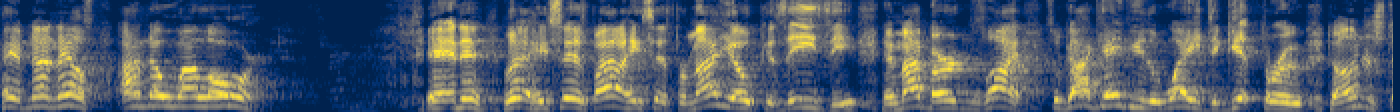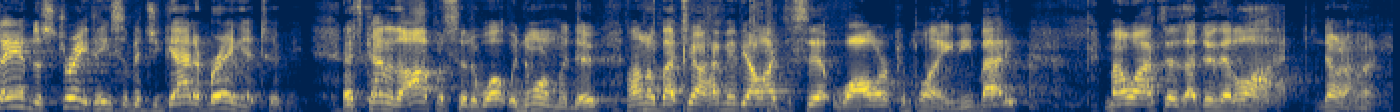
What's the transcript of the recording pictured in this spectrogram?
Hey, if nothing else, I know my Lord. And then look, he says, finally, he says, For my yoke is easy and my burden's light. So God gave you the way to get through, to understand the strength. He said, But you got to bring it to me. That's kind of the opposite of what we normally do. I don't know about y'all. How many of y'all like to sit, wall, or complain? Anybody? My wife says I do that a lot, don't I, honey?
